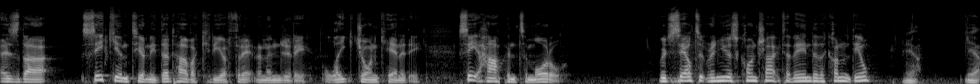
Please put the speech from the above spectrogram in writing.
is that say Kieran Tierney did have a career threatening injury, like John Kennedy, say it happened tomorrow, would Celtic renew his contract at the end of the current deal? Yeah, yeah.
